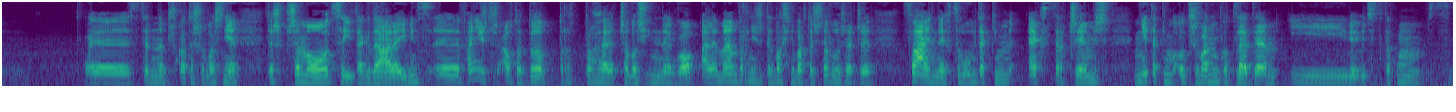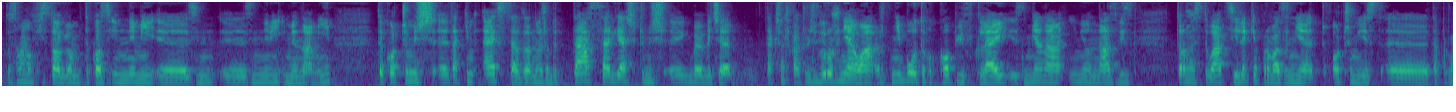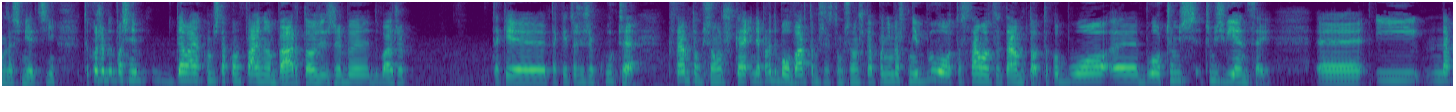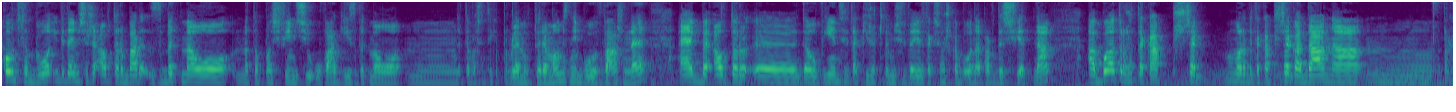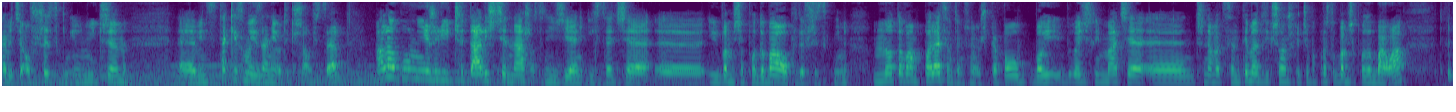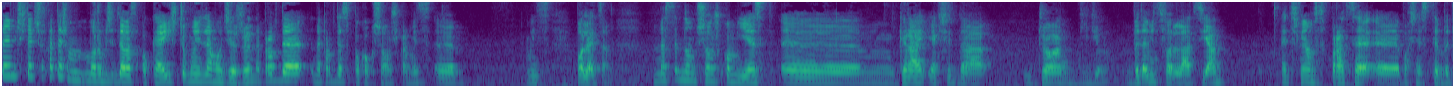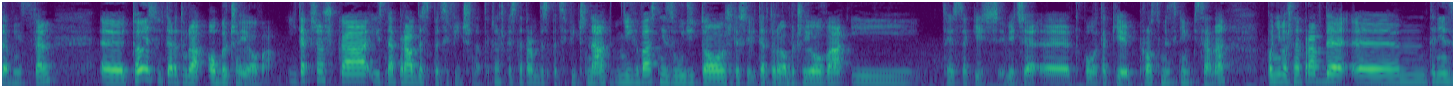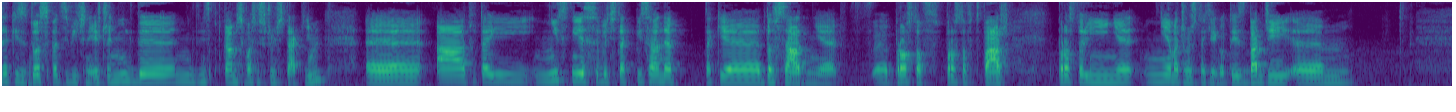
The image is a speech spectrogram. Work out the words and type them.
E, sceny na przykład też właśnie też przemocy i tak dalej, więc e, fajnie, że też autor dodał tro, trochę czegoś innego, ale mam wrażenie, że tych właśnie wartościowych rzeczy fajnych, co byłbym takim ekstra czymś, nie takim odgrzewanym kotletem i wiecie, taką, tą samą historią, tylko z innymi, e, z, in, z innymi imionami, tylko czymś takim ekstra dodanym, żeby ta seria się czymś, jakby wiecie, ta książka czymś wyróżniała, że to nie było tylko kopiuj w klej, zmiana imion, nazwisk, trochę sytuacji, lekkie prowadzenie, o czym jest e, ta prognoza śmierci, tylko żeby właśnie dała jakąś taką fajną wartość, żeby była, że takie, takie coś, że kurczę, czytałem tą książkę i naprawdę było warto przez tą książkę, ponieważ nie było to samo co tamto, tylko było, e, było czymś, czymś więcej. E, I na końcu było, i wydaje mi się, że autor bar zbyt mało na to poświęcił uwagi, zbyt mało mm, na te właśnie takie problemy, które moim zdaniem były ważne, a jakby autor e, dał więcej takich rzeczy, to mi się wydaje, że ta książka była naprawdę świetna, a była trochę taka, prze, może być taka przegadana, mm, taka wiecie, o wszystkim i o niczym, więc takie jest moje zdanie o tej książce. Ale ogólnie, jeżeli czytaliście nasz ostatni dzień i chcecie, e, i Wam się podobało przede wszystkim, no to Wam polecam tę książkę, bo, bo, jeśli macie, e, czy nawet sentyment tej książki, czy po prostu Wam się podobała, to wydaje mi się, że ta książka też może być dla Was ok, szczególnie dla młodzieży. Naprawdę, naprawdę spoko książka, więc, e, więc polecam. Następną książką jest e, Graj jak się da Joan Didion. Wydawnictwo Relacja. Trwałam współpracę e, właśnie z tym wydawnictwem. E, to jest literatura obyczajowa. I ta książka jest naprawdę specyficzna. Ta książka jest naprawdę specyficzna. Niech Was nie złudzi to, że to jest literatura obyczajowa i to jest jakieś, wiecie, e, takie prostym językiem pisane, ponieważ naprawdę ten język jest dość specyficzny. Jeszcze nigdy, nigdy nie spotkałam się właśnie z czymś takim. A tutaj nic nie jest, wiecie, tak pisane takie dosadnie, prosto w, prosto w twarz, prostolinijnie. Nie ma czegoś takiego. To jest bardziej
